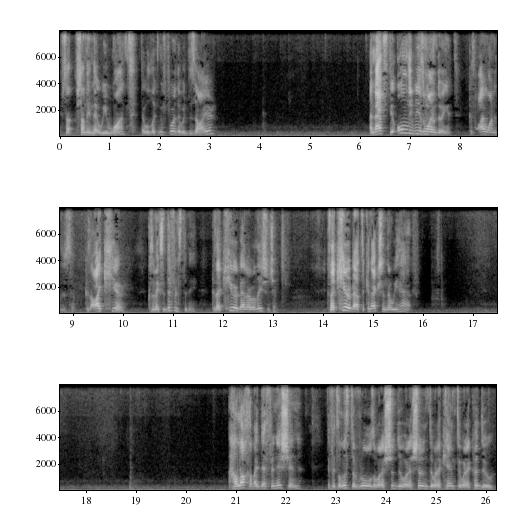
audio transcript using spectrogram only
it's not something that we want, that we're looking for, that we desire. And that's the only reason why I'm doing it. Because I want to do so. Because I care. Because it makes a difference to me. Because I care about our relationship. Because I care about the connection that we have. Halacha, by definition, if it's a list of rules of what I should do, what I shouldn't do, what I can't do, what I could do,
